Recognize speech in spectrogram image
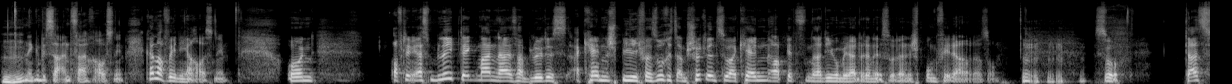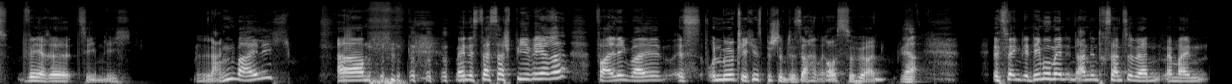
Mhm. Eine gewisse Anzahl rausnehmen. Kann auch weniger rausnehmen. Und auf den ersten Blick denkt man, na, ist ein blödes Erkennenspiel. Ich versuche jetzt am Schütteln zu erkennen, ob jetzt ein Radiometer drin ist oder eine Sprungfeder oder so. so, das wäre ziemlich langweilig, ähm, wenn es das das Spiel wäre. Vor allen Dingen, weil es unmöglich ist, bestimmte Sachen rauszuhören. Ja. Es fängt in dem Moment an, interessant zu werden, wenn man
